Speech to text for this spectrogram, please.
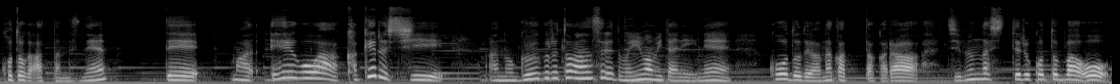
ことがあったんですね。でまあ英語は書けるしあの Google トランスレートも今みたいにね高度ではなかったから自分が知ってる言葉を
